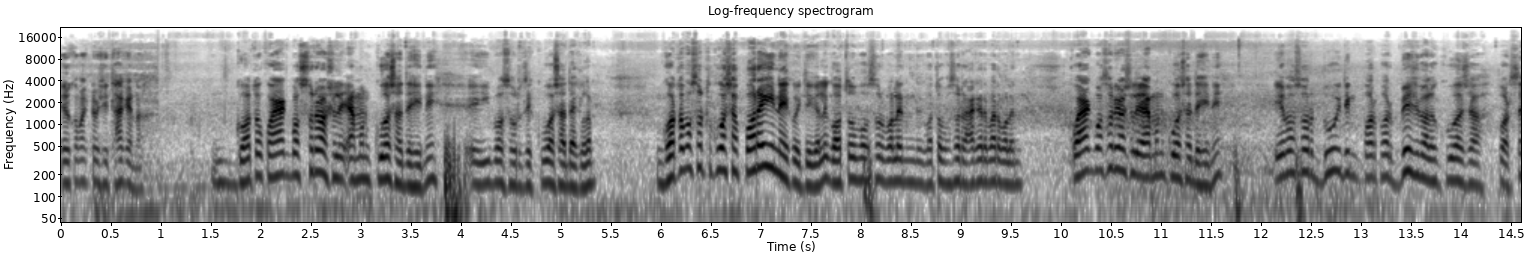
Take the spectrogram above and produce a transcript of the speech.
এরকম একটা বেশি থাকে না। গত কয়েক বছরে আসলে এমন কুয়াশা দেখিনি। এই বছর যে কুয়াশা দেখলাম, গত বছর তো কুয়াশা পরেই নেই কইতে গেলে। গত বছর বলেন, গত বছর আগের বার বলেন, কয়েক বছরই আসলে এমন কুয়াশা দেখিনি। এবছর দুই দিন পর পর বেশ ভালো কুয়াশা পড়ছে।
